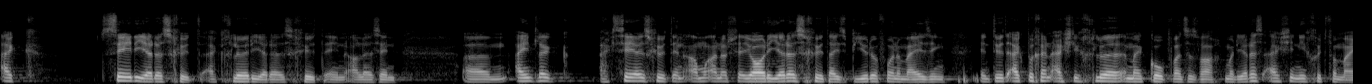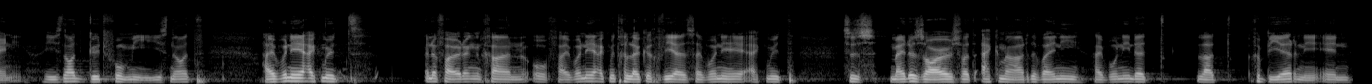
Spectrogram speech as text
ek sê die Here is goed. Ek glo die Here is goed en alles en ehm um, eintlik ek sê hy is goed en almal anders sê ja, die Here is goed. Hy's beautiful and amazing. En toe ek begin actually glo in my kop want soos wag, maar die Here is actually nie goed vir my nie. He's not good for me. He's not hy wil nie ek moet in 'n verhouding gaan of hy wil nie ek moet gelukkig wees. Hy wil nie ek moet soos my desires wat ek in my hart wil nie. Hy wil nie dit laat gebeur nie en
